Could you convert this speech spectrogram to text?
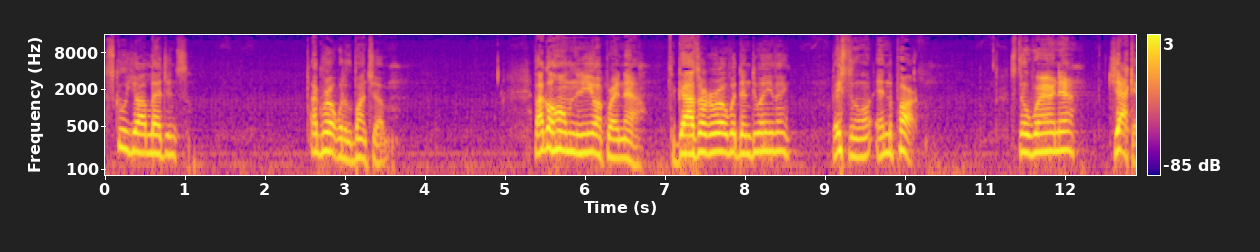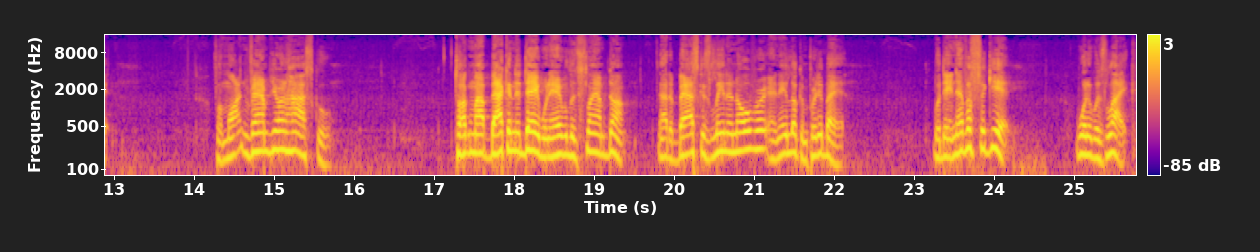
schoolyard legends? I grew up with a bunch of them. If I go home to New York right now, the guys I grew up with didn't do anything. They still in the park, still wearing their jacket, from Martin Van Buren High School. Talking about back in the day when they were able to slam dunk. Now the basket's leaning over and they looking pretty bad. But they never forget what it was like.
